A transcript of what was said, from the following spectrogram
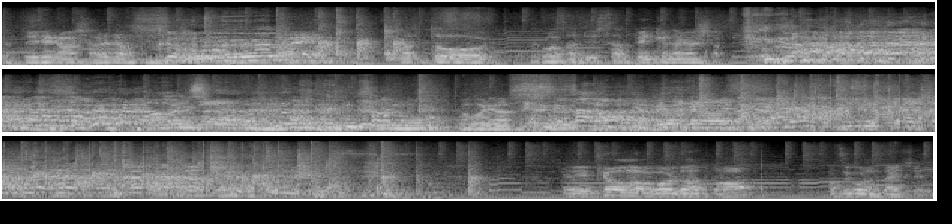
やっと入れました。ありがとうございます。はい。あと、高尾さんでした。勉強になりました。バカにして。 頑張ります。やめてえー、今日のゴールドハットは初ゴールの第一です。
